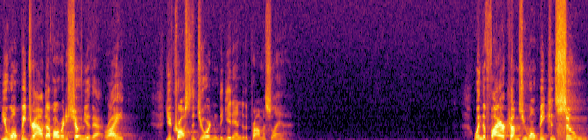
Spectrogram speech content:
you won't be drowned. I've already shown you that, right? You cross the Jordan to get into the promised land. When the fire comes, you won't be consumed.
